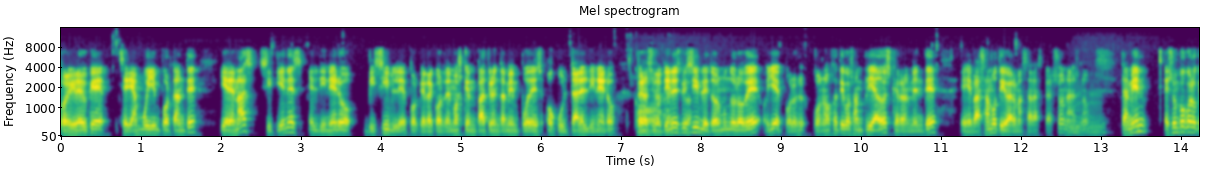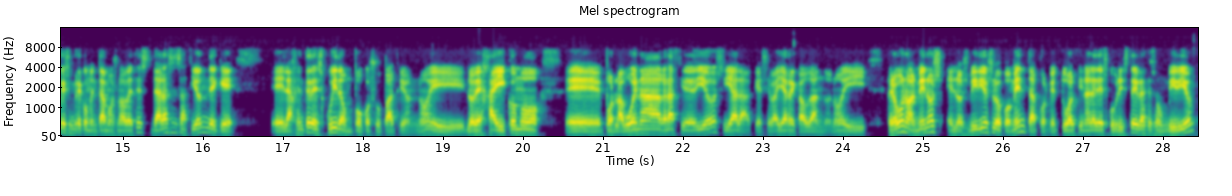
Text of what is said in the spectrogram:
Porque creo que sería muy importante y además, si tienes el dinero visible, porque recordemos que en Patreon también puedes ocultar el dinero, pero si lo tienes visible, todo el mundo lo ve, oye, pon, objetivos ampliados que realmente eh, vas a motivar más a las personas, ¿no? También es un poco lo que siempre comentamos, ¿no? A veces da la sensación de que eh, la gente descuida un poco su Patreon, ¿no? Y lo deja ahí como eh, por la buena gracia de Dios y ala, que se vaya recaudando, ¿no? Y, pero bueno, al menos en los vídeos lo comenta, porque tú al final le descubriste gracias a un vídeo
